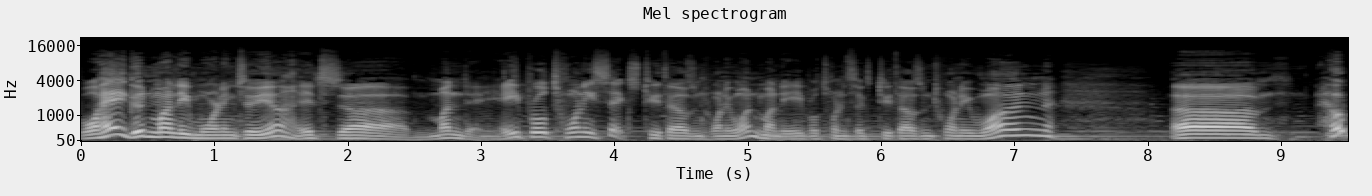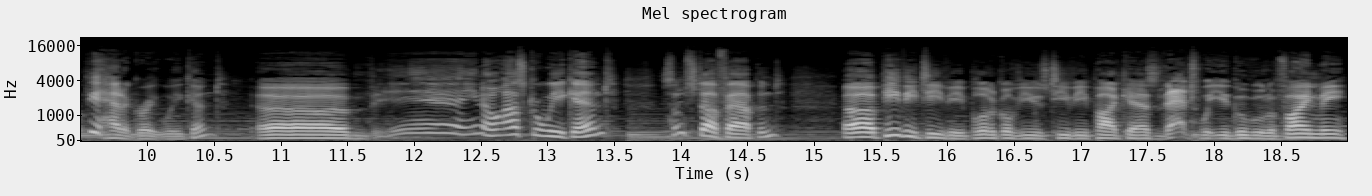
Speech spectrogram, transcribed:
Well, hey, good Monday morning to you. It's uh, Monday, April 26, 2021. Monday, April 26, 2021. Um, hope you had a great weekend. Uh, yeah, you know, Oscar weekend. Some stuff happened. Uh, PVTV, Political Views TV podcast. That's what you Google to find me.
